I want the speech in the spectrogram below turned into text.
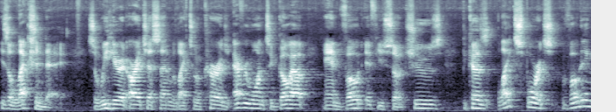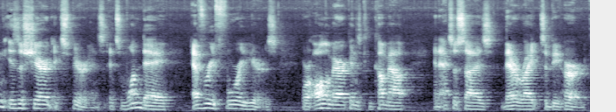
is Election Day. So we here at RHSN would like to encourage everyone to go out and vote if you so choose, because like sports, voting is a shared experience. It's one day every four years where all Americans can come out and exercise their right to be heard.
